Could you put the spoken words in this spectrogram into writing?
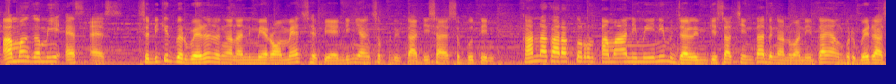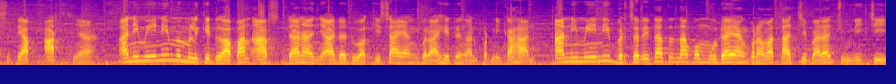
Amagami SS Sedikit berbeda dengan anime romance happy ending yang seperti tadi saya sebutin, karena karakter utama anime ini menjalin kisah cinta dengan wanita yang berbeda setiap artsnya. Anime ini memiliki 8 arts dan hanya ada dua kisah yang berakhir dengan pernikahan. Anime ini bercerita tentang pemuda yang bernama Tachibana Junichi,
